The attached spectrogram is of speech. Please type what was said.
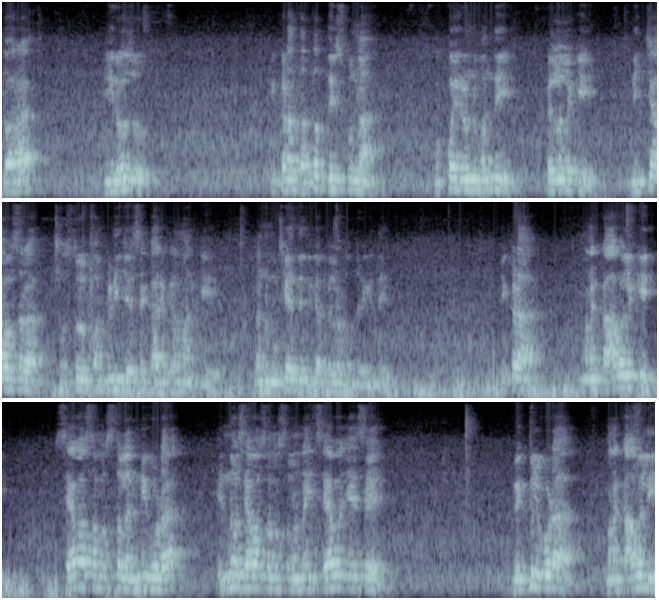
ద్వారా ఈరోజు ఇక్కడ దత్తత తీసుకున్న ముప్పై రెండు మంది పిల్లలకి నిత్యావసర వస్తువులు పంపిణీ చేసే కార్యక్రమానికి నన్ను ముఖ్య అతిథిగా పిలవడం జరిగింది. ఇక్కడ మన కావలికి సేవా సంస్థలన్నీ కూడా ఎన్నో సేవా సంస్థలు ఉన్నాయి. సేవ చేసే వ్యక్తులు కూడా మన కావలి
